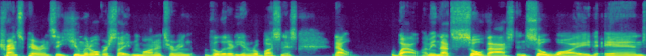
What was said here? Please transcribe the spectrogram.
transparency, human oversight and monitoring, validity and robustness. Now, wow i mean that's so vast and so wide and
